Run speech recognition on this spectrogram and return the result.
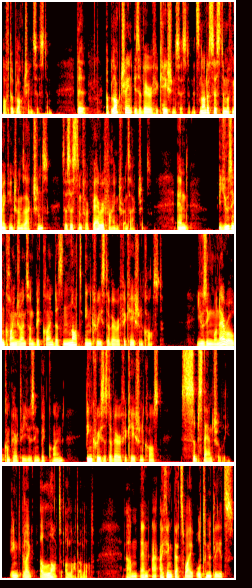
of the blockchain system. The a blockchain is a verification system. It's not a system of making transactions. It's a system for verifying transactions. And using CoinJoins on Bitcoin does not increase the verification cost. Using Monero compared to using Bitcoin increases the verification cost substantially, in, like a lot, a lot, a lot. Um, and I, I think that's why ultimately it's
